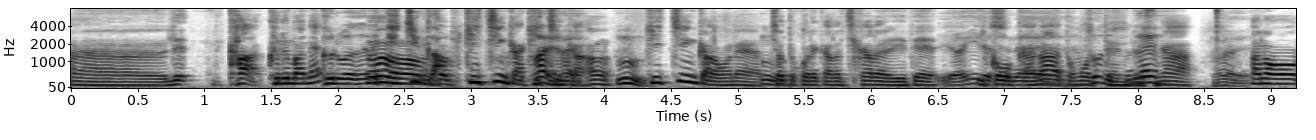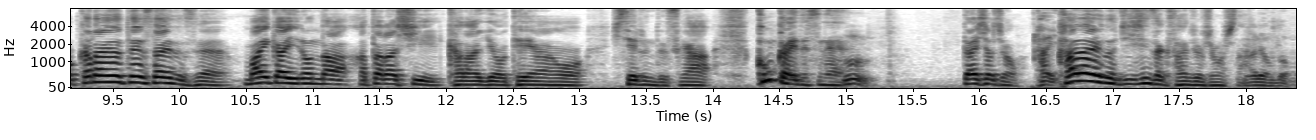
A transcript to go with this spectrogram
あーレか、車ね。車でねうんキッチンカー。キッチンカー、キッチンカー。はいはいうん。うん。キッチンカーをね、ちょっとこれから力入れていこうかなと思ってるんですが、そうですね。はい。あの、唐揚げの天才ですね、毎回いろんな新しい唐揚げを提案をしてるんですが、今回ですね、大社長、はい。かなりの自信作誕生しました。な。るほど。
